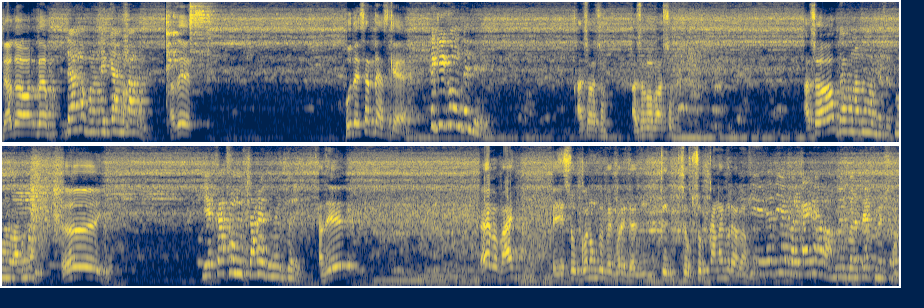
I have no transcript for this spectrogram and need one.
দাও দাও আর দাও। জানো না থেকে আমি পাবো আরে হুদে আজকে? তো কি কম দিলে আচ্ছা আচ্ছা আচ্ছা বাবা আসো। আসো। দেখো না তোমার কাছে তোমার ভালো না এই। এ কাঁচা মুখ লাগাই তুমি একবারে সাজিদ এই বাবা। এই চোখ গরম করবে একবারে চোখ চোখ কানা করে আলাম। এটা দিয়ে একবারে কাইটা হলাম একবারে পেট মেট সব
